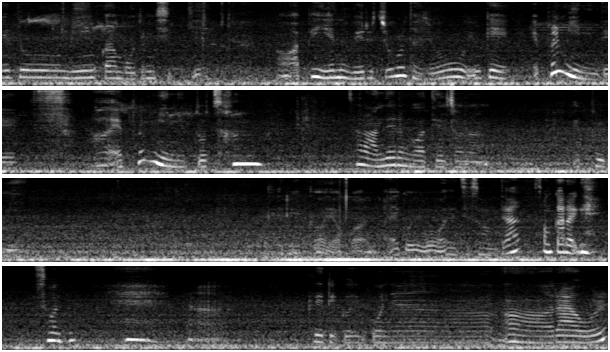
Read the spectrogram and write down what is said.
얘도 미인과 모둠 식기. 어, 앞에 얘는 왜 이렇게 쪼글다죠? 이게 애플 미인인데, 아, 애플 미인이 또 참 잘 안 되는 것 같아요, 저는. 애플미. 그리고 요건, 아이고, 이거, 죄송합니다. 손가락이, 손이. 아, 그리고 이거는 어, 라울.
